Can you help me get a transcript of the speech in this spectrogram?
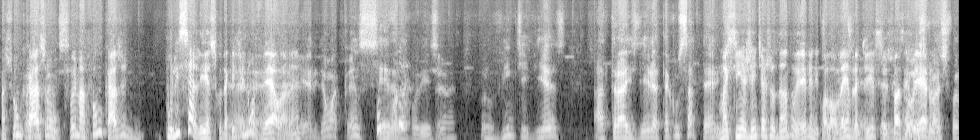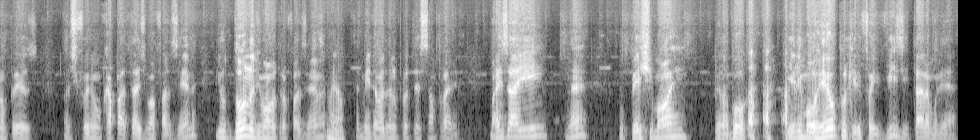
Mas foi um cara caso, foi, uma, foi um caso policialesco, daquele de É, novela, é, né? Ele deu uma canseira da polícia. Né? Foram 20 dias atrás dele, até com satélite. Mas tinha gente ajudando ele, Nicolau. Sim, Lembra sim, disso? Os dois fazendeiros? acho que foram presos. Acho que foi um capataz de uma fazenda e o dono de uma outra fazenda também estava dando proteção para ele. Mas aí, né, o peixe morre pela boca. e ele morreu porque ele foi visitar a mulher.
